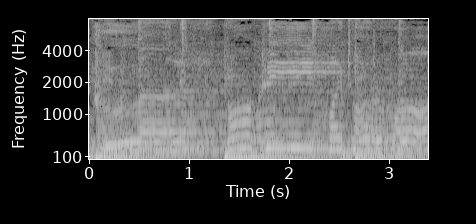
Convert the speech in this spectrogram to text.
দেখুৱালে প্ৰকৃত সত্যৰ পথ।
